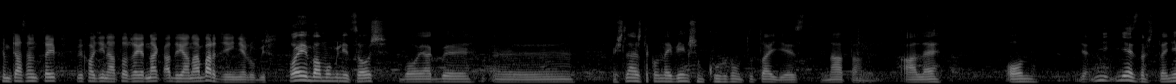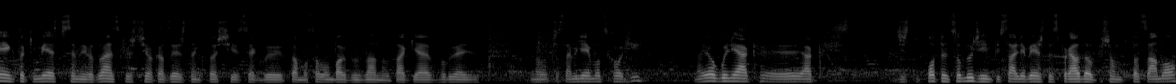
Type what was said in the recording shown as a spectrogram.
Tymczasem tutaj wychodzi na to, że jednak Adriana bardziej nie lubisz. Powiem wam ogólnie coś, bo jakby e, myślałem, że taką największą kurwą tutaj jest Natan, ale on, ja nie, nie znam się tutaj, nie wiem kto kim jest, czasami rozmawiam z kimś, się okazuje, że ten ktoś jest jakby tą osobą bardzo znaną, tak, ja w ogóle no, czasami nie wiem o co chodzi, no i ogólnie jak, e, jak gdzieś po tym co ludzie mi pisali, wiem, że to jest prawda, piszą to samo,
